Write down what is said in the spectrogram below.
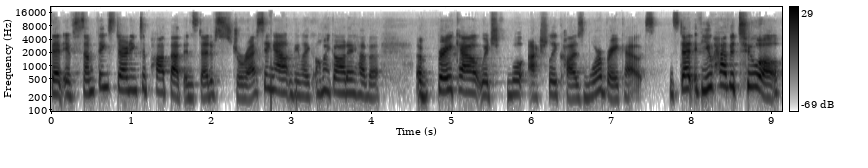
that if something's starting to pop up, instead of stressing out and being like, oh my God, I have a, a breakout, which will actually cause more breakouts, Instead, if you have a tool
